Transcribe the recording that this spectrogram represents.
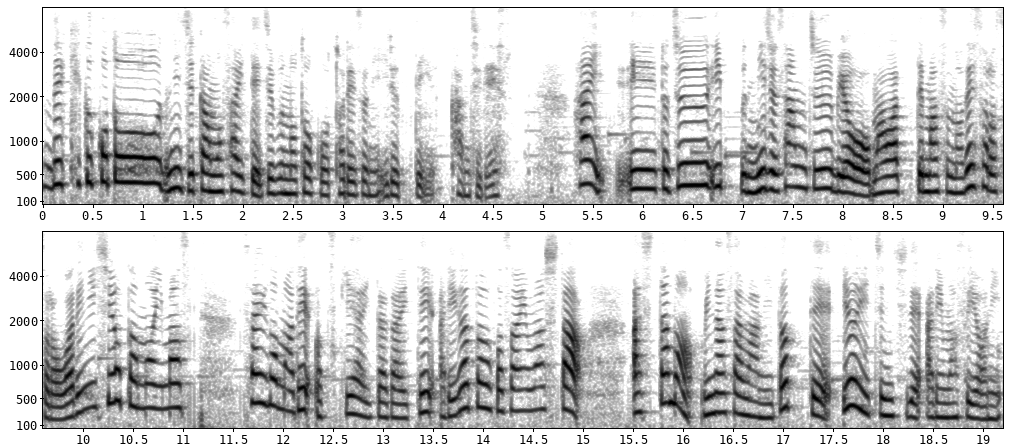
で聞くことに時間を割いて自分のトークを取れずにいるっていう感じです。はい、えーと、11分20、30秒回ってますのでそろそろ終わりにしようと思います。最後までお付き合いいただいてありがとうございました。明日も皆様にとって良い一日でありますように。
